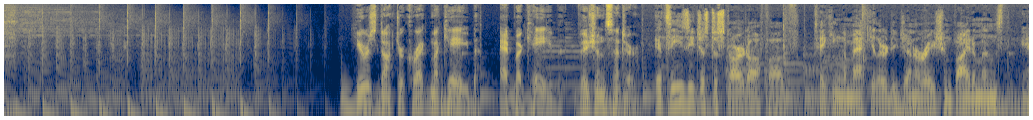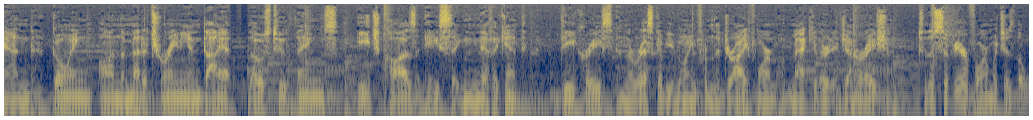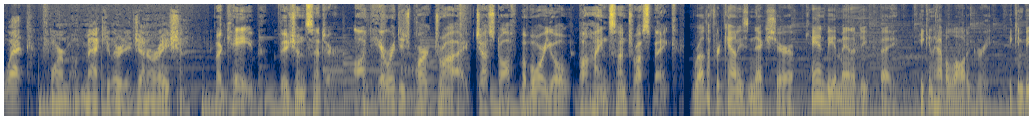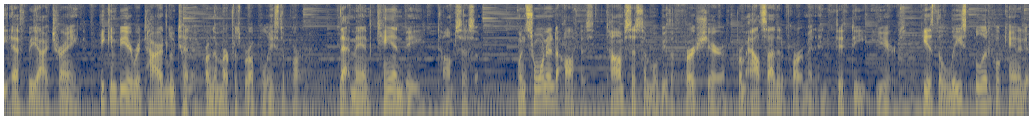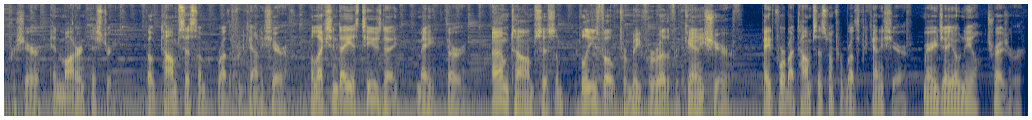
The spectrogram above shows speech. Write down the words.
Here's Dr. Craig McCabe at McCabe Vision Center. It's easy just to start off of taking the macular degeneration vitamins and going on the Mediterranean diet. Those two things each cause a significant decrease in the risk of you going from the dry form of macular degeneration to the severe form, which is the wet form of macular degeneration. McCabe Vision Center on Heritage Park Drive, just off Memorial behind SunTrust Bank. Rutherford County's next sheriff can be a man of deep faith. He can have a law degree. He can be FBI trained. He can be a retired lieutenant from the Murfreesboro Police Department. That man can be Tom Sissom. When sworn into office, Tom Sissom will be the first sheriff from outside the department in 50 years. He is the least political candidate for sheriff in modern history. Vote Tom Sissom, Rutherford County Sheriff. Election day is Tuesday, May 3rd. I'm Tom Sissom. Please vote for me for Rutherford County Sheriff. Paid for by Tom Sissom for Rutherford County Sheriff. Mary J. O'Neill, Treasurer.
